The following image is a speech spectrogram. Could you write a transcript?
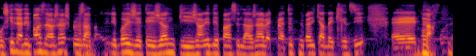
Pour ce qui est de la dépense d'argent, je peux vous en parler. Les boys, j'étais jeune puis j'en ai dépensé de l'argent avec ma toute nouvelle carte de crédit. Euh, parfois, là,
